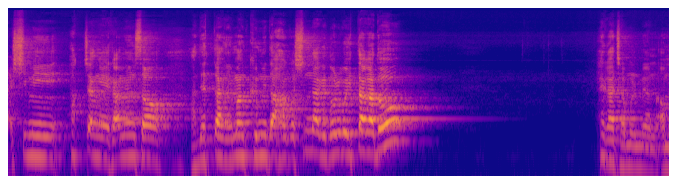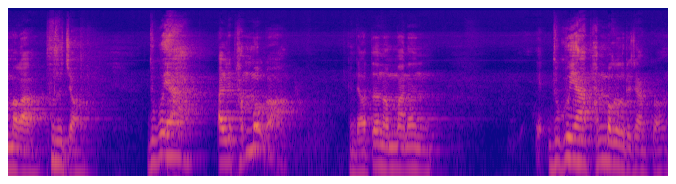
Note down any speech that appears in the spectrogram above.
열심히 확장해 가면서 아, 내 땅 이만큼이다 하고 신나게 놀고 있다가도 해가 저물면 엄마가 부르죠. 누구야 빨리 밥 먹어. 근데 어떤 엄마는 누구야 밥 먹어 그러지 않고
